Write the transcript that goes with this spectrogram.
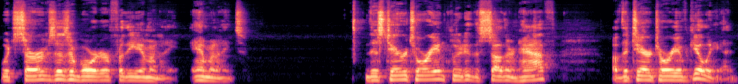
which serves as a border for the Ammonites. This territory included the southern half of the territory of Gilead.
